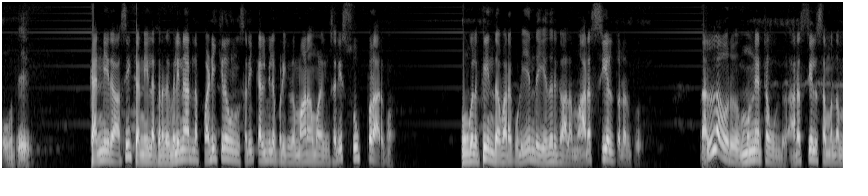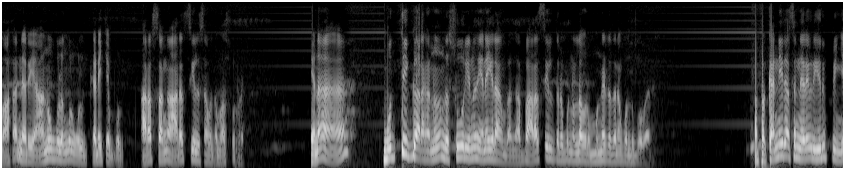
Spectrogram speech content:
போகுது. கன்னி ராசி கன்னி லக்கணங்கள் வெளிநாட்டுல படிக்கிறவங்களும் சரி கல்வியில படிக்கிற மாணவ மாணவிகளும் சரி சூப்பரா இருக்கும். உங்களுக்கு இந்த வரக்கூடிய இந்த எதிர்காலம் அரசியல் தொடர்பு. நல்ல ஒரு முன்னேற்றம் உண்டு. அரசியல் சம்பந்தமாக நிறைய அனுகூலங்கள் உங்களுக்கு கிடைக்க போகுது அரசாங்கம் அரசியல் சம்பந்தமா சொல்றேன். ஏன்னா புத்திக்காரகனும் இந்த சூரியனும் இணைகிறாங்க பாருங்க. அப்ப அரசியல் தரப்பு நல்ல ஒரு முன்னேற்றத்தை கொண்டு போவார். அப்ப கன்னிராசன் நிறைய பேர் இருப்பீங்க.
